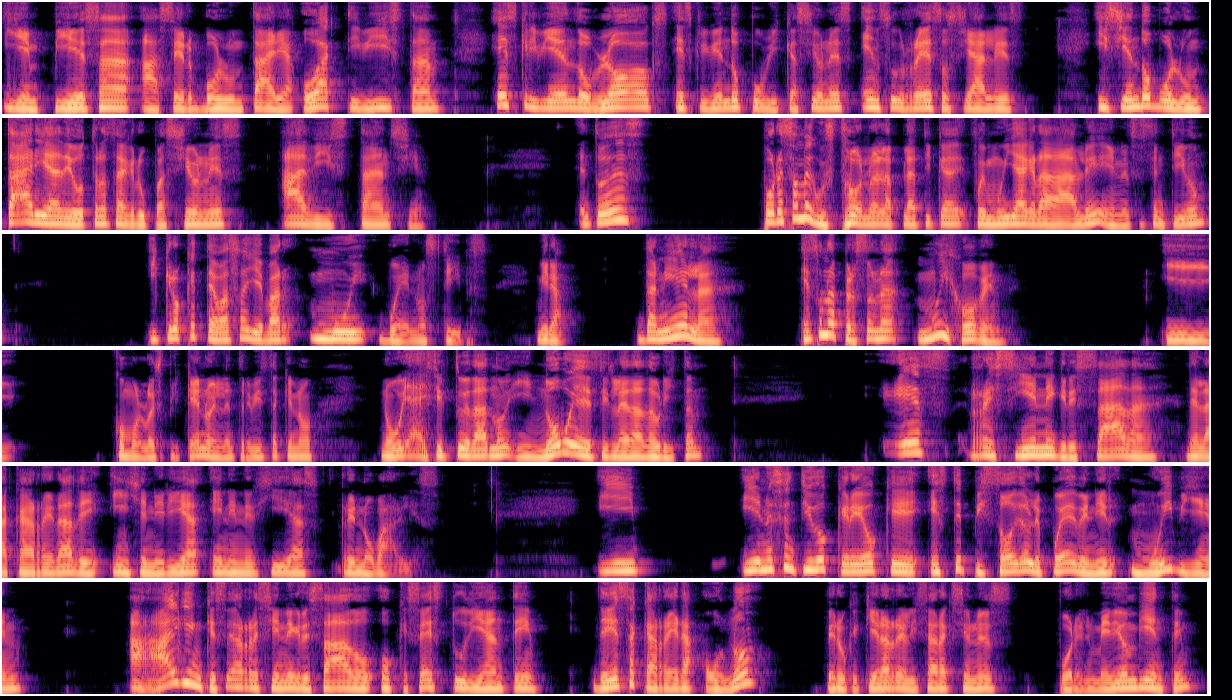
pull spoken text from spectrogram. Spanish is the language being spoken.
Y empieza a ser voluntaria o activista, escribiendo blogs, escribiendo publicaciones en sus redes sociales, y siendo voluntaria de otras agrupaciones a distancia. Entonces, por eso me gustó, ¿no? La plática fue muy agradable en ese sentido. Y creo que te vas a llevar muy buenos tips. Mira, Daniela es una persona muy joven. Y como lo expliqué, ¿no? En la entrevista que no, no voy a decir tu edad, ¿no? Y no voy a decir la edad ahorita. Es recién egresada de la carrera de Ingeniería en Energías Renovables. Y, y en ese sentido creo que este episodio le puede venir muy bien a alguien que sea recién egresado o que sea estudiante de esa carrera o no, pero que quiera realizar acciones por el medio ambiente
